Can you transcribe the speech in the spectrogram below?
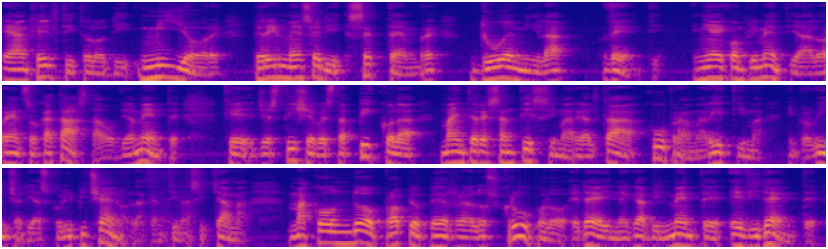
e anche il titolo di migliore per il mese di settembre 2020. I miei complimenti a Lorenzo Catasta, ovviamente, che gestisce questa piccola ma interessantissima realtà cupra marittima in provincia di Ascoli Piceno. La cantina si chiama Macondo proprio per lo scrupolo ed è innegabilmente evidente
